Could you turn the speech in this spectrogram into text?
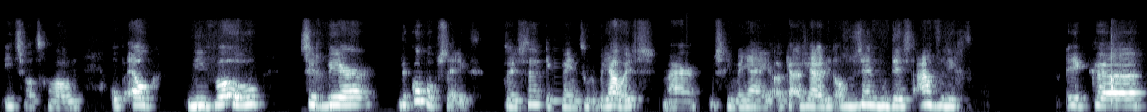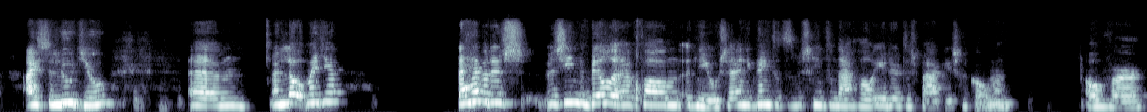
iets wat gewoon op elk niveau zich weer de kop opsteekt. Dus ik weet niet hoe het bij jou is. Maar misschien ben jij, als jij dit als een zen-boeddhist aanvliegt. Ik, uh, I salute you. Um, en loop, weet je, we hebben dus, we zien de beelden van het nieuws. Hè, en ik denk dat het misschien vandaag al eerder te sprake is gekomen. Over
